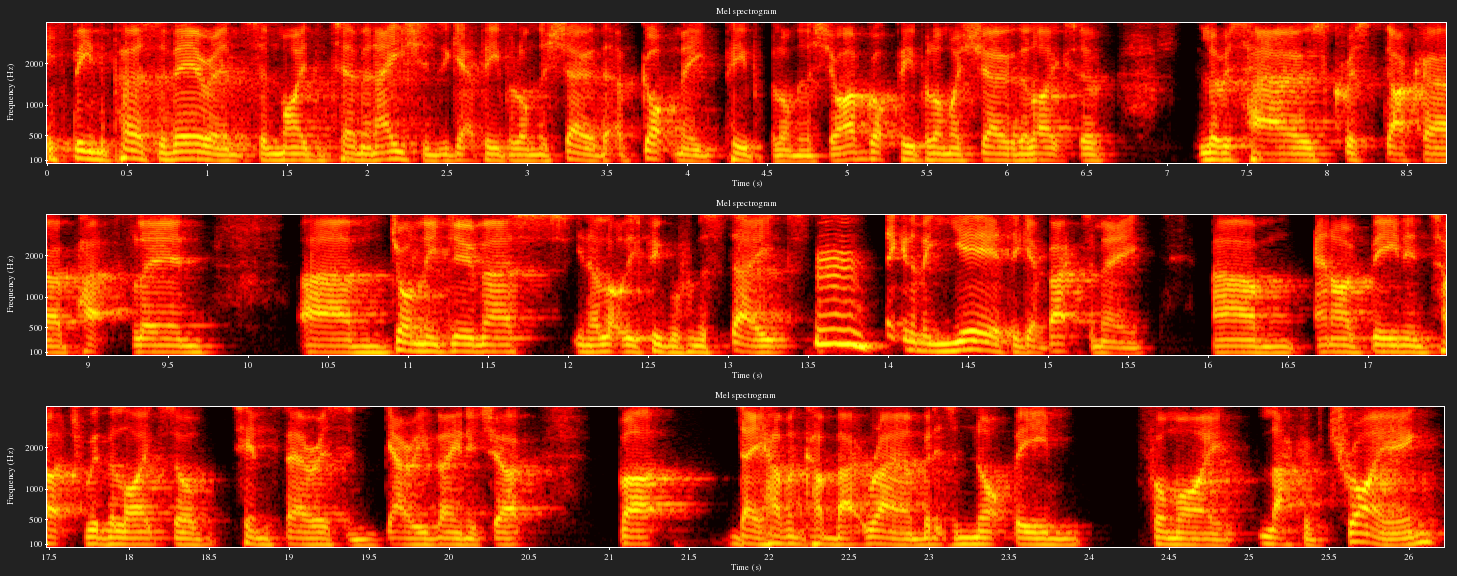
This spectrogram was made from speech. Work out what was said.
it's been the perseverance and my determination to get people on the show that have got me people on the show. I've got people on my show, the likes of Lewis Howes, Chris Ducker, Pat Flynn, um, John Lee Dumas, you know, a lot of these people from the States. Mm. taken them a year to get back to me. Um, and I've been in touch with the likes of Tim Ferriss and Gary Vaynerchuk, but they haven't come back round. But it's not been for my lack of trying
